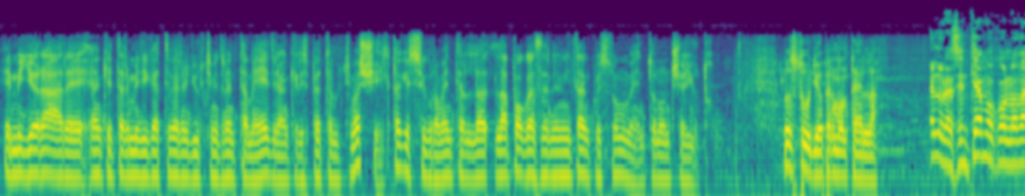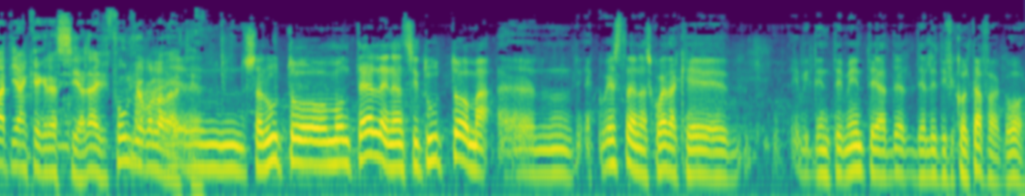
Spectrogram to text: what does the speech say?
e migliorare anche in termini di cattiveria negli ultimi 30 metri, anche rispetto all'ultima scelta, che sicuramente la, la poca serenità in questo momento non ci aiuta. Lo studio per Montella. Allora sentiamo Collovati anche Grassia, dai Fulvio Collovati. Eh, saluto Montella innanzitutto, ma eh, questa è una squadra che evidentemente ha de- delle difficoltà a fare gol.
